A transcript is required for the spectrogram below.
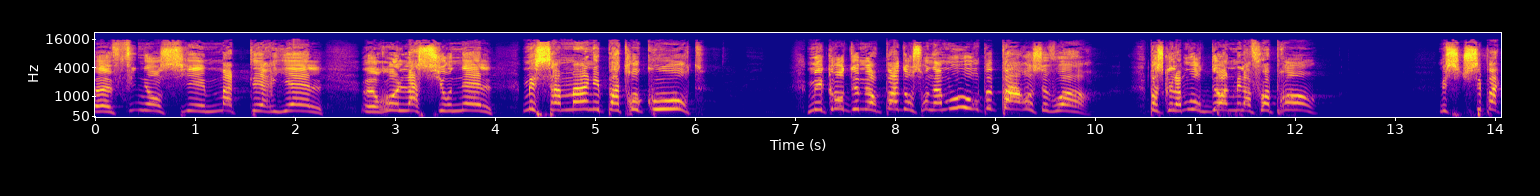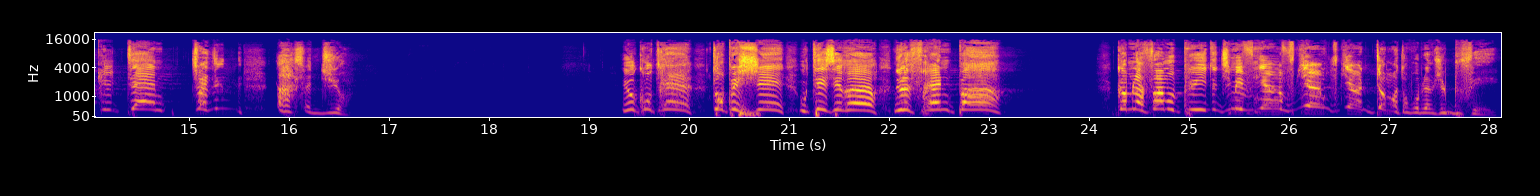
euh, financier, matériel, euh, relationnel, mais sa main n'est pas trop courte. Mais quand on ne demeure pas dans son amour, on ne peut pas recevoir. Parce que l'amour donne, mais la foi prend. Mais si tu ne sais pas qu'il t'aime, tu vas dire, ah, ça va être dur. Et au contraire, ton péché ou tes erreurs ne le freinent pas. Comme la femme au puits, te dit, mais viens, viens, viens, donne-moi ton problème, je vais le bouffer.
